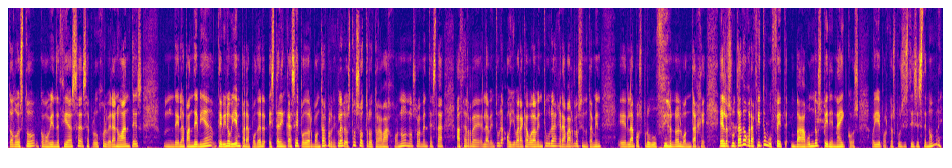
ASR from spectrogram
todo esto, como bien decías, se produjo el verano antes de la pandemia. Te vino bien para poder estar en casa y poder montar, porque claro, esto es otro trabajo, ¿no? No solamente está hacer la aventura o llevar a cabo la aventura, grabarlo, sino también eh, la postproducción, ¿no? El montaje. El resultado, Grafito Buffet, Vagabundos Pirenaicos. Oye, ¿por qué os pusisteis este nombre?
